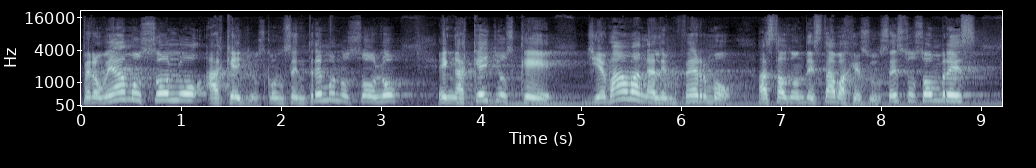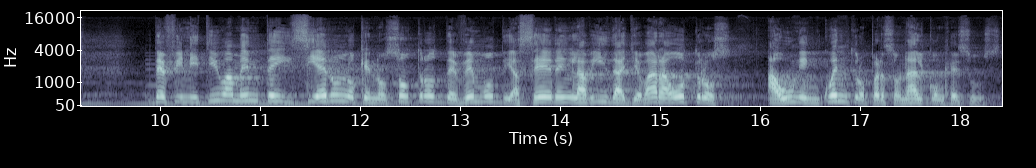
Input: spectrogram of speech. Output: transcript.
Pero veamos solo aquellos, concentrémonos solo en aquellos que llevaban al enfermo hasta donde estaba Jesús. Estos hombres definitivamente hicieron lo que nosotros debemos de hacer en la vida, llevar a otros a un encuentro personal con Jesús.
